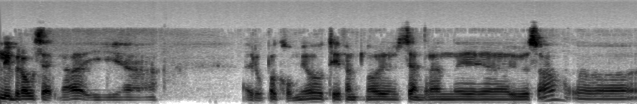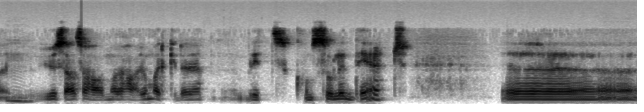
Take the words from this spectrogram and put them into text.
Liberaliseringa i uh, Europa kom jo 10-15 år senere enn i uh, USA. Uh, I USA så har, har, jo markedet blitt konsolidert. Eh,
